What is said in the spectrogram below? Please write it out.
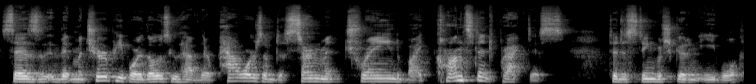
says that mature people are those who have their powers of discernment trained by constant practice to distinguish good and evil.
